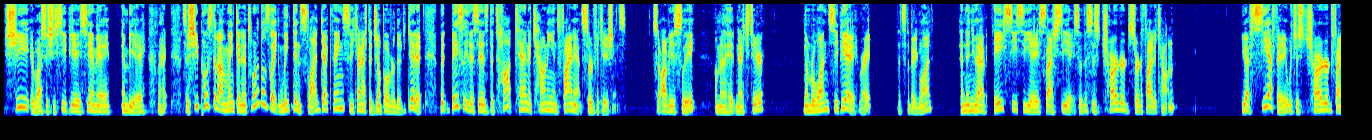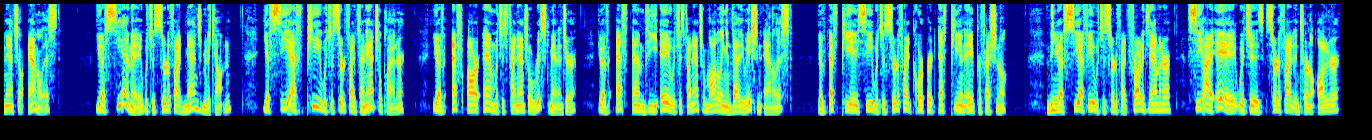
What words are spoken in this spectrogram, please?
She, well, actually, she's CPA, CMA, MBA, right? So she posted on LinkedIn. It's one of those like LinkedIn slide deck things. So you kind of have to jump over there to get it. But basically, this is the top 10 accounting and finance certifications. So obviously, I'm going to hit next here. Number one, CPA, right? That's the big one. And then you have ACCA slash CA. So this is Chartered Certified Accountant. You have CFA, which is Chartered Financial Analyst. You have CMA, which is Certified Management Accountant. You have CFP, which is Certified Financial Planner. You have FRM, which is Financial Risk Manager. You have FMVA, which is Financial Modeling and Valuation Analyst. You have FPAC, which is Certified Corporate FP&A Professional. And then you have CFE, which is Certified Fraud Examiner. CIA, which is Certified Internal Auditor.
